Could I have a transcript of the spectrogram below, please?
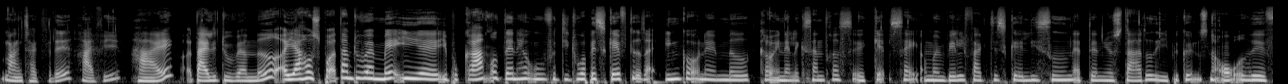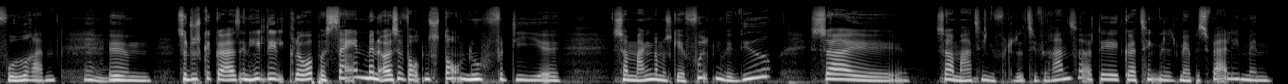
Mange tak for det. Hej Fie. Hej, og dejligt, du vil være med. Og jeg har jo spurgt dig, om du vil være med i, øh, i programmet den her uge, fordi du har beskæftiget dig indgående med Grevinde Alexandras øh, gældssag, og man vil faktisk øh, lige siden, at den jo startede i begyndelsen af året ved fodretten. Mm. Øhm, så du skal gøre os en hel del klogere på sagen, men også hvor den står nu, fordi øh, som mange, der måske har fulgt den, vil vide, så, øh, så er Martin jo flyttet til Firenze, og det gør tingene lidt mere besværlige, men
